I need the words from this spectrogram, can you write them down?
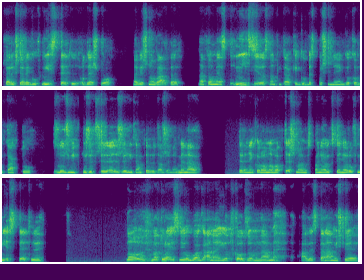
szarych szeregów niestety odeszło na wieczną wartę. Natomiast nic nie zastąpi takiego bezpośredniego kontaktu z ludźmi, którzy przeżyli tamte wydarzenia. My na terenie Koronowa też mamy wspaniałych seniorów. Niestety no, natura jest nieubłagana i odchodzą nam, ale staramy się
